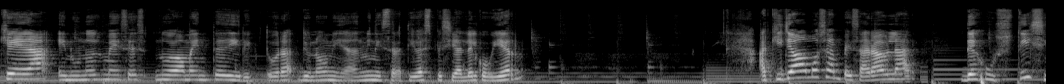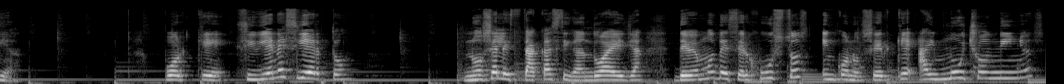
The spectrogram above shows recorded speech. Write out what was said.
¿Queda en unos meses nuevamente directora de una unidad administrativa especial del gobierno? Aquí ya vamos a empezar a hablar de justicia. Porque si bien es cierto no se le está castigando a ella, debemos de ser justos en conocer que hay muchos niños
